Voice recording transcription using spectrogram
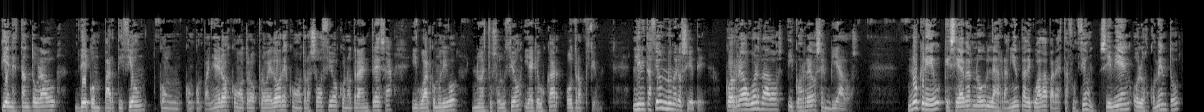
tienes tanto grado de compartición con, con, compañeros, con otros proveedores, con otros socios, con otras empresas. Igual, como digo, no es tu solución y hay que buscar otra opción. Limitación número 7. Correos guardados y correos enviados. No creo que sea Evernote la herramienta adecuada para esta función, si bien os los comento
